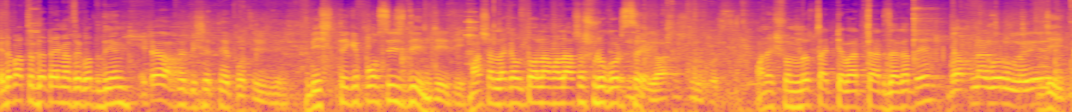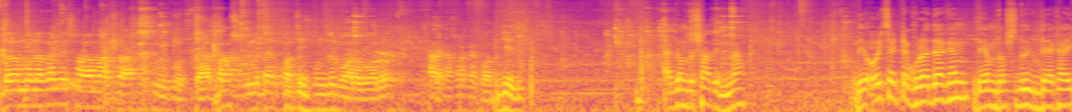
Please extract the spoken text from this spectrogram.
এটা বাচ্চাদের টাইম আছে কতদিন? এটা আপনার বিশের থেকে পঁচিশ দিন। বিশ থেকে পঁচিশ দিন? জি, জি। মাসাল্লাহ কেবল তলামালা আসা শুরু করছে? আসা শুরু করছে। অনেক সুন্দর চারটে বার চার জায়গাতে। বকনা গরু জি। মনে করেন সবাই মাত্র আসা শুরু করছে। আর বাসগুলো তার কত সুন্দর বড় বড় ফাঁকা ফাঁকা কত। জি জি। একদম তো স্বাধীন না? দিয়ে ওই সাইডটা ঘুরে দেখেন দিয়ে আমি দিক দেখাই।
